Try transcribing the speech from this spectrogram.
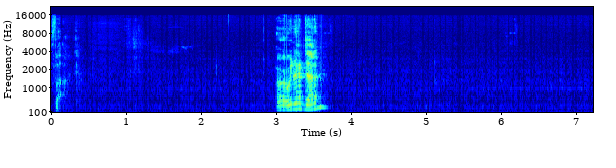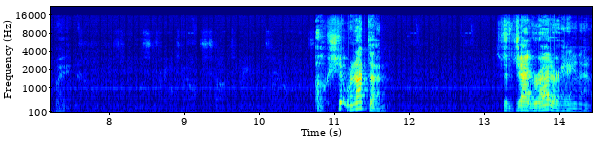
Fuck. Oh, are we not done? Wait. Oh shit, we're not done. It's just Jack Ryder hanging out.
